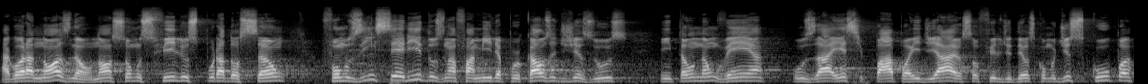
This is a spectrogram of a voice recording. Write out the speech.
Agora nós não, nós somos filhos por adoção, fomos inseridos na família por causa de Jesus, então não venha usar esse papo aí de, ah, eu sou filho de Deus, como desculpa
